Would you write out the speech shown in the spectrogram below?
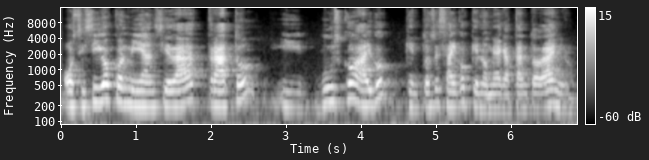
O si sigo con mi ansiedad, trato y busco algo que entonces algo que no me haga tanto daño.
